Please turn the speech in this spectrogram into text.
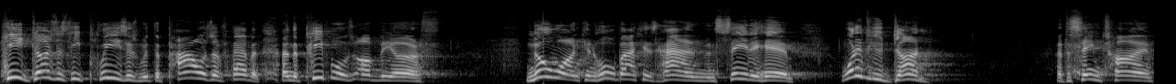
He does as he pleases with the powers of heaven and the peoples of the earth. No one can hold back his hand and say to him, What have you done? At the same time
